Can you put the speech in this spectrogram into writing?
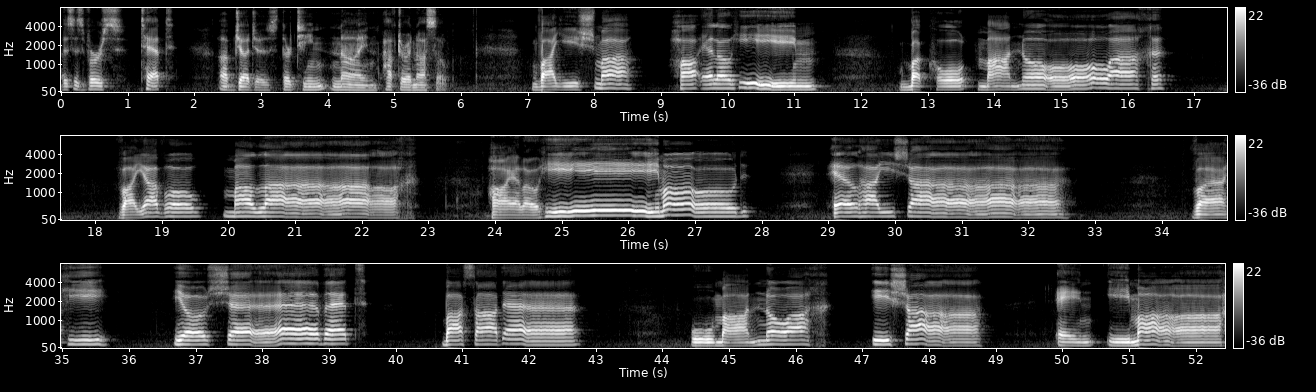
This is verse tet of Judges 13:9 Haftarah Naso. Vayishma ha-Elohim bakol manoach vayavo malach ha-Elohim od אל האישה. והיא יושבת בשדה ומנוח אישה אין אימה.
